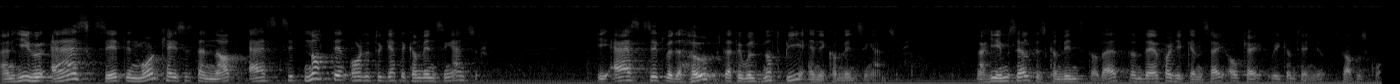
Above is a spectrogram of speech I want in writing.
And he who asks it, in more cases than not, asks it not in order to get a convincing answer. He asks it with the hope that there will not be any convincing answer. Now, he himself is convinced of that, and therefore he can say, okay, we continue, status quo.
